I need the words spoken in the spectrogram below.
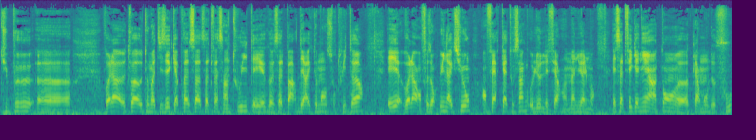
Tu peux voilà, toi automatiser qu'après ça, ça te fasse un tweet et que ça te part directement sur Twitter et voilà en faisant une action en faire 4 ou 5 au lieu de les faire manuellement. Et ça te fait gagner un temps euh, clairement de fou.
